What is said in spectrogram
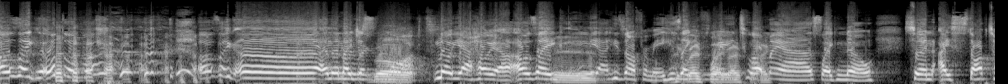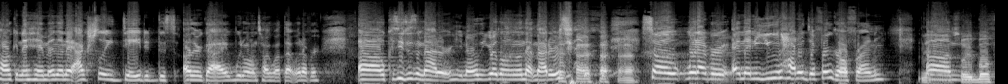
I was like, what the fuck? I was like, uh, and then I You're just like, Bro. no, yeah, hell yeah. I was like, Yeah, yeah, yeah, yeah. he's not for me. He's Like, like flag, way red too up my ass. Like, no. So then I stopped talking to him, and then I actually dated this other guy. We don't want to talk about that, whatever, because he doesn't matter. You know, you're the only one that matters. so whatever. And then you had a different girlfriend. Yeah, Um, so we both,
